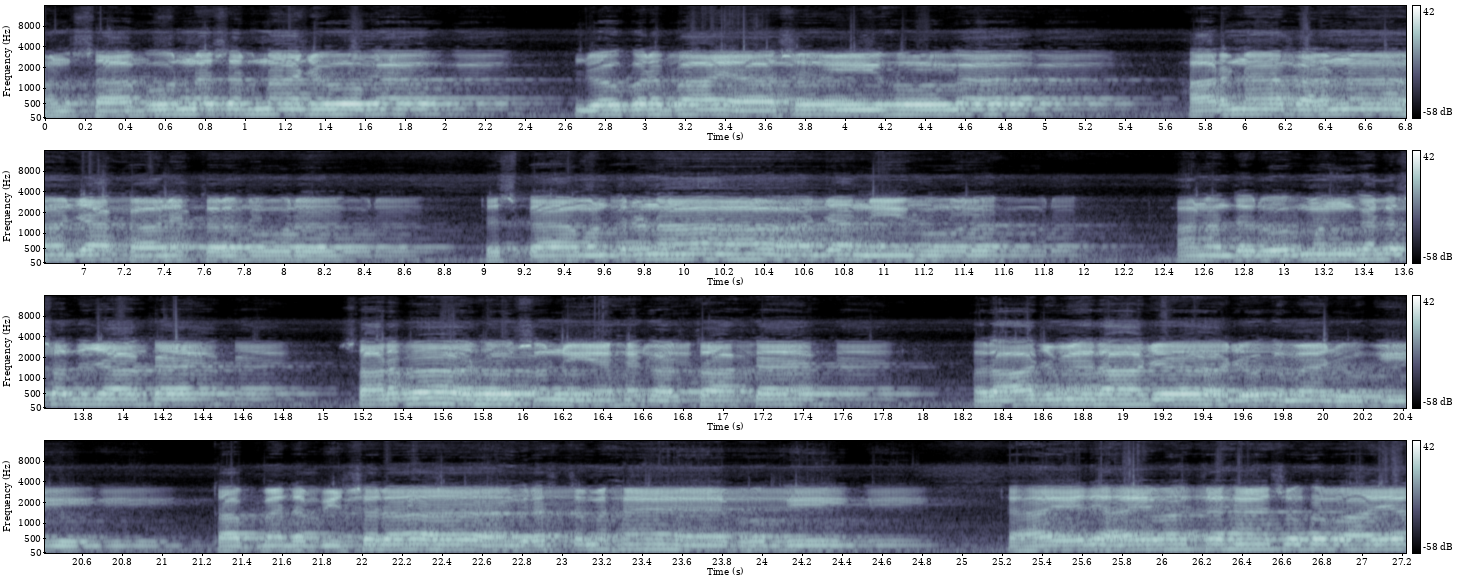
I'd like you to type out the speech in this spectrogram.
ਮਨਸਾ ਪੂਰਨ ਸਰਨਾ ਜੋਗ, ਜੋ ਕਰ ਪਾਇਆ ਸੋਈ ਹੋਗ। ਹਰਨ ਭਰਨ ਜਾ ਕਾ ਨਿਤਰ ਹੋਰ, ਤਿਸ ਕਾ ਮੰਤਰਨਾ ਜਾਣੇ ਹੋਰ। ਆਨੰਦ ਰੂਪ ਮੰਗਲ ਸਦ ਜਾ ਕੈ ਸਰਬ ਰੋ ਸੁਨੀਐ ਕਰਤਾ ਕੈ ਰਾਜ ਮੈਂ ਰਾਜ, ਜੁਗ ਮੈਂ ਜੋਗੀ, ਤਪ ਮੈਂ ਤਪੀਸਰ ਗ੍ਰਸਤ ਮੈਂ ਹੈ ਭੋਗੀ। ਤਹਾਏ ਰਿਹਾਏ ਵਕਤ ਹੈ ਸੁਖ ਪਾਇਆ,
